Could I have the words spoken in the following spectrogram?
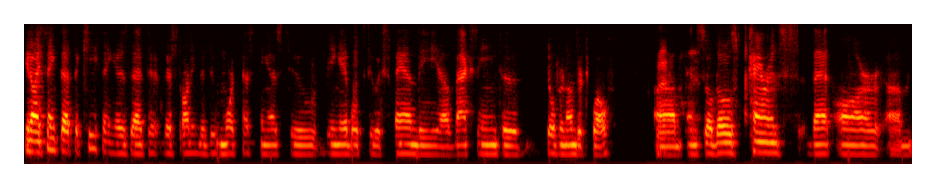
you know, I think that the key thing is that they're starting to do more testing as to being able to expand the uh, vaccine to children under 12. Um, and so those parents that are um,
